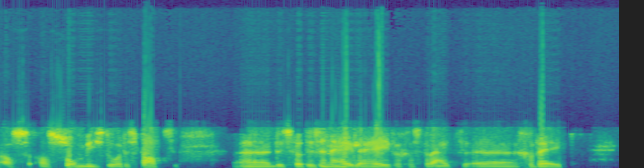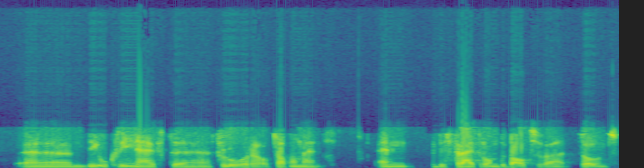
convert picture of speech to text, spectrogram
als, als zombies door de stad. dus dat is een hele hevige strijd geweest. Uh, die Oekraïne heeft uh, verloren op dat moment. En de strijd rond de Baltseva toont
